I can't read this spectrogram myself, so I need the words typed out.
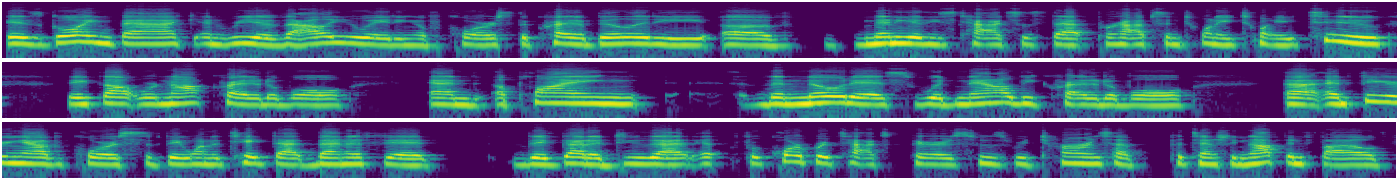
is going back and reevaluating, of course, the credibility of many of these taxes that perhaps in 2022 they thought were not creditable and applying the notice would now be creditable uh, and figuring out, of course, if they want to take that benefit they've got to do that eh, for corporate taxpayers whose returns have potentially not been filed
